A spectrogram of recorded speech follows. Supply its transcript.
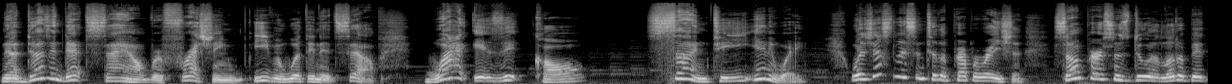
Now, doesn't that sound refreshing even within itself? Why is it called sun tea anyway? Well, just listen to the preparation. Some persons do it a little bit,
